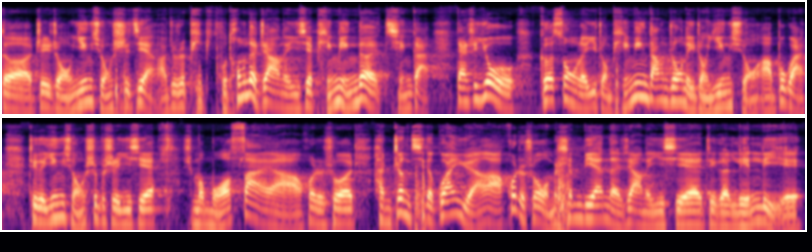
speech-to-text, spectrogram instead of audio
的这种英雄事件啊，就是普普通的这样的一些平民的情感，但是又歌颂了一种平民当中的一种英雄啊，不管这个英雄是不是一些什么模范呀，或者说很正气的官员啊，或者说我们身边的这样的一些这个邻里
